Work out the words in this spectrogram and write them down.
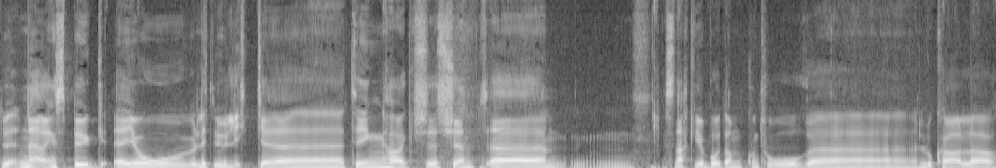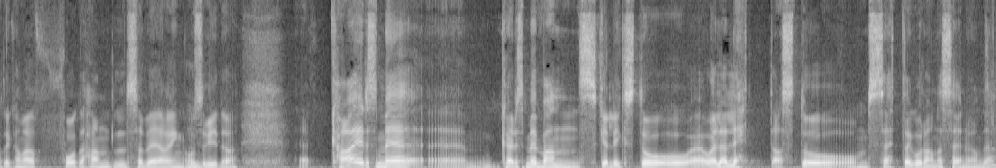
Du, næringsbygg er jo litt ulike eh, ting, har jeg skjønt. Eh, snakker jo både om kontor, eh, lokaler, det kan være for til handel, servering osv. Eh, hva, er det som er, eh, hva er det som er vanskeligst og, eller lettest å omsette? Går det an å si noe om det?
